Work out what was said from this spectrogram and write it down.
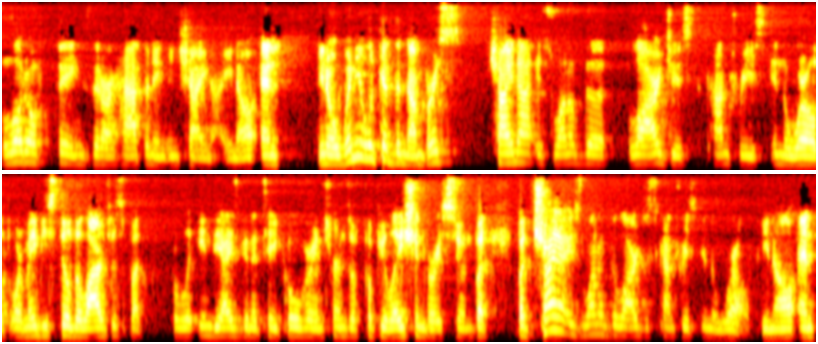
a lot of things that are happening in China, you know, and, you know, when you look at the numbers, China is one of the largest countries in the world, or maybe still the largest, but probably India is going to take over in terms of population very soon. But but China is one of the largest countries in the world, you know, and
